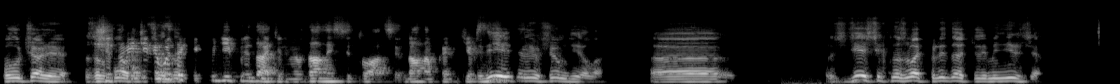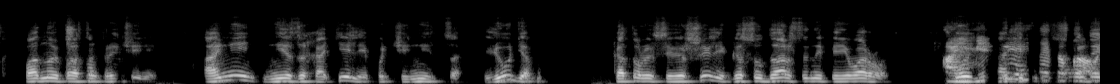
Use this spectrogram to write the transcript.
получали зарплату. Считаете ли вы таких людей предателями в данной ситуации, в данном контексте? Видите ли, в чем дело? А, здесь их назвать предателями нельзя. По одной простой причине. Они не захотели подчиниться людям, которые совершили государственный переворот. А имели ли они на это право?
